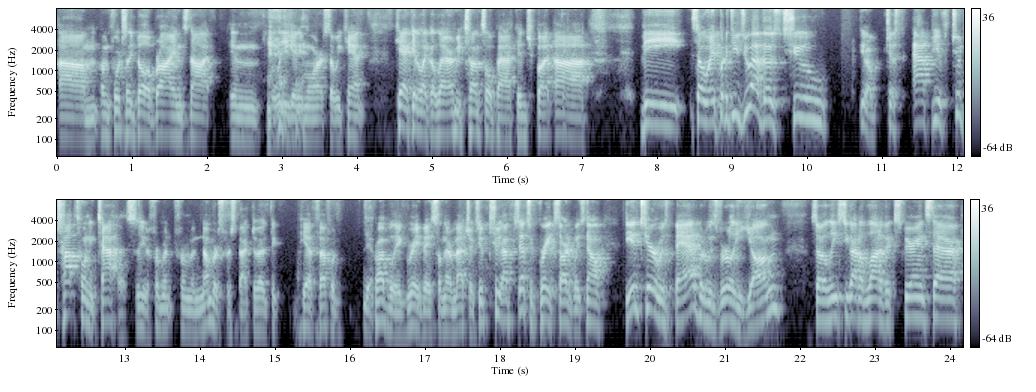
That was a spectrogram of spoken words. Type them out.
Um, unfortunately, Bill O'Brien's not in the league anymore, so we can't can't get like a Laremy Tunsil package. But uh, the so it, but if you do have those two, you know, just app you have two top twenty tackles. you know, from a, from a numbers perspective, I think PFF would yeah. probably agree based on their metrics. You have two. That's a great starting place. Now the interior was bad, but it was really young, so at least you got a lot of experience there.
